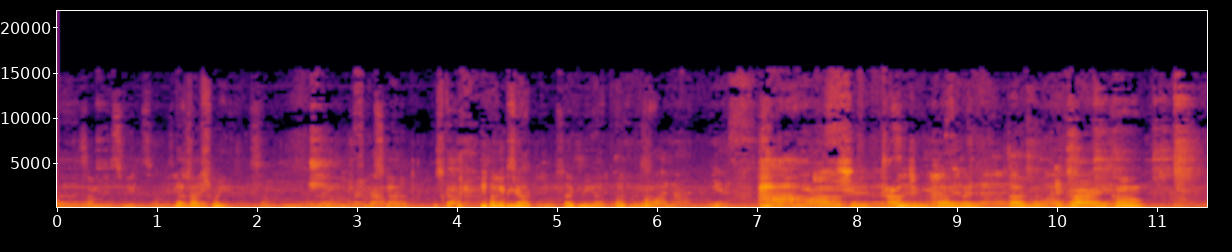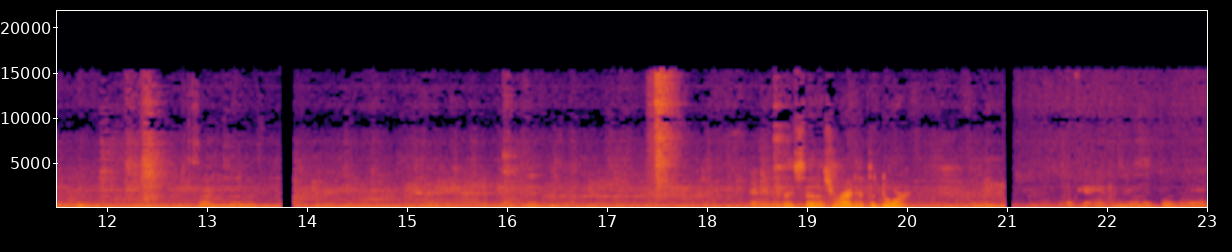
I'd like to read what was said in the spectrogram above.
Uh, something sweet, something got some sweet. Something uh, like to try Moscato? It's got it. Hook me up. Hook me up. Hook me up. Why not? Yes. Oh, okay. that's Told you. Yeah, Told you. not? Told you. Why All cool. So you gonna? They set us right at the door. Okay, gonna do the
